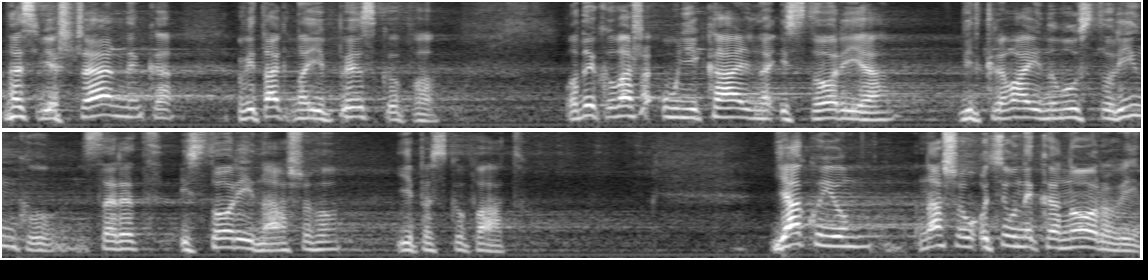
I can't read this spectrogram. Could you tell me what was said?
на священника, відтак на єпископа. Владико, ваша унікальна історія відкриває нову сторінку серед історій нашого єпископату. Дякую нашому отцю Никанорові,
